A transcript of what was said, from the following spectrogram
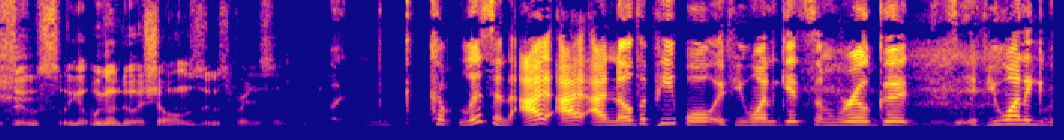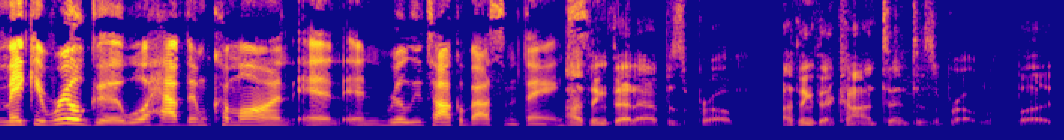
Zeus. We, we're going to do a show on Zeus pretty soon. Come, listen, I, I I know the people. If you want to get some real good, if you want to make it real good, we'll have them come on and and really talk about some things. I think that app is a problem. I think that content is a problem. But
